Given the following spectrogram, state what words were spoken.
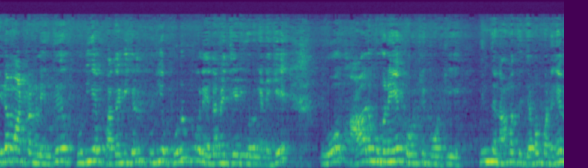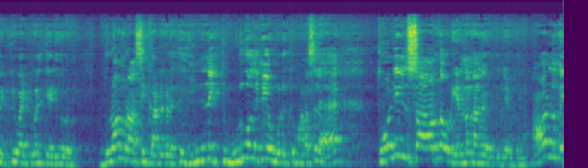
இடமாற்றங்கள் இருக்குது புதிய பதவிகள் புதிய பொறுப்புகள் எல்லாமே தேடி வருங்க இன்னைக்கு. ஓம் ஆறுமுகனையே போற்றி போற்றி. இந்த நாமத்தை ஜெபம் பண்ணுங்கள் வெற்றி வாய்ப்புகள் தேடி வரும். துலாம் ராசிக்காரர்களுக்கு இன்னைக்கு முழுவதுமே உங்களுக்கு மனசில் தொழில் சார்ந்த ஒரு எண்ணம் தாங்க இருந்துட்டே இருக்கணும். ஆளுமை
